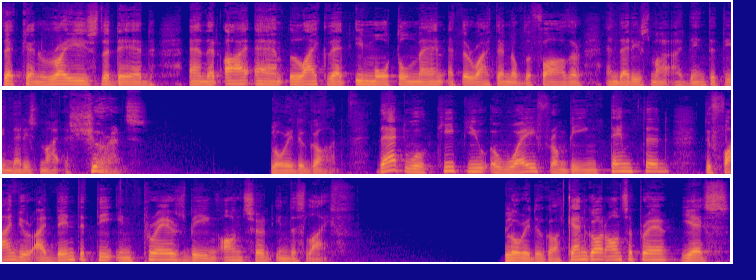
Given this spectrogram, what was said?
that can raise the dead and that I am like that immortal man at the right hand of the Father and that is my identity and that is my assurance. Glory to God. That will keep you away from being tempted to find your identity in prayers being answered in this life. Glory to God. Can God answer prayer? Yes,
